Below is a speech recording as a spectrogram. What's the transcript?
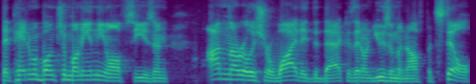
they paid him a bunch of money in the offseason. I'm not really sure why they did that because they don't use him enough. But still,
